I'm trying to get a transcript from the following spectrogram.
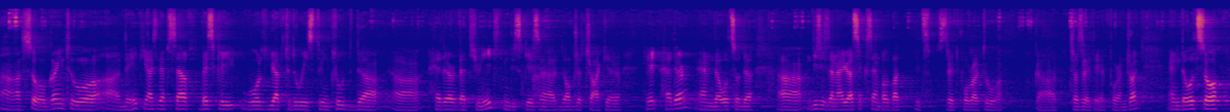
Uh, so going to uh, the APIs themselves, basically what you have to do is to include the uh, header that you need, in this case uh, the object tracker he header, and also the, uh, this is an iOS example, but it's straightforward to translate it for Android. And also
